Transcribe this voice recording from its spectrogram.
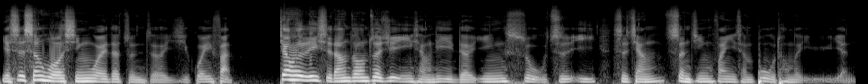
也是生活行为的准则以及规范。教会的历史当中最具影响力的因素之一是将圣经翻译成不同的语言。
